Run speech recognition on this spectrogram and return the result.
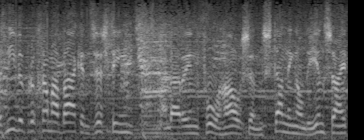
Het nieuwe programma Baken 16 en daarin Full House en Standing on the Inside.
